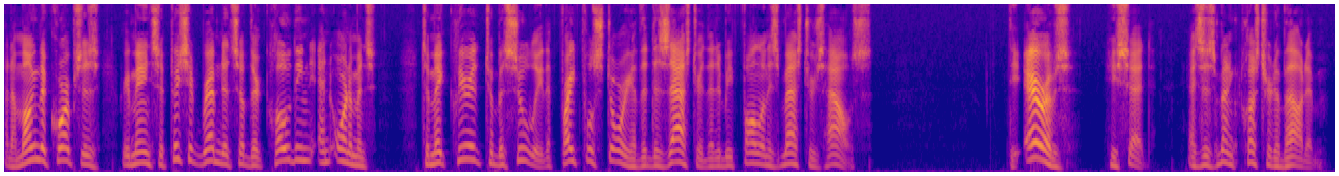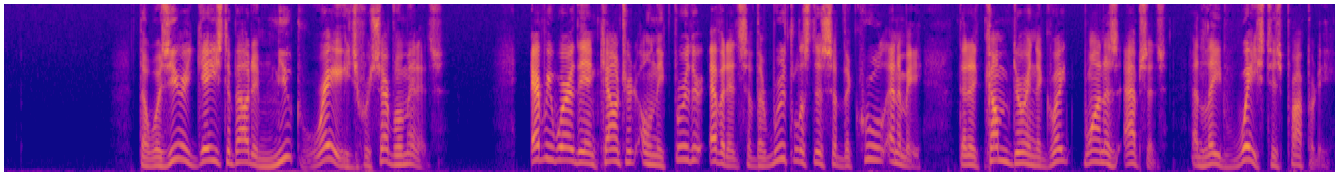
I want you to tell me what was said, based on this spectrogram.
and among the corpses remained sufficient remnants of their clothing and ornaments to make clear to Basuli the frightful story of the disaster that had befallen his master's house. The Arabs, he said, as his men clustered about him. The Waziri gazed about in mute rage for several minutes. Everywhere they encountered only further evidence of the ruthlessness of the cruel enemy that had come during the great Bwana's absence and laid waste his property.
